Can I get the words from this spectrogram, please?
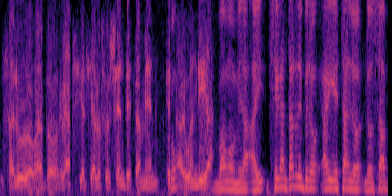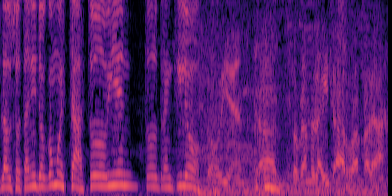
Un saludo para todos, gracias y a los oyentes también. ¿Qué tal? Buen día. Vamos, mira, llegan tarde, pero ahí están los, aplausos. Tanito, ¿cómo estás? ¿Todo bien? ¿Todo tranquilo? Todo bien, tocando la guitarra para,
